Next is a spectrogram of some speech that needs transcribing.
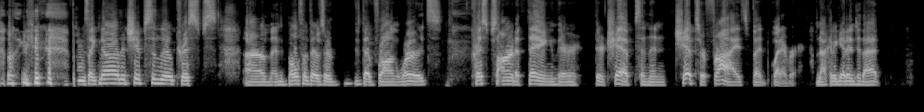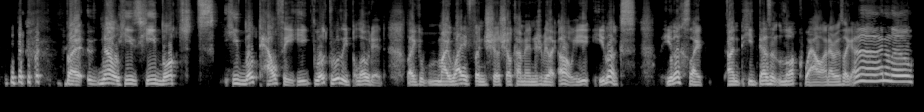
but he was like no the chips and the crisps um, and both of those are the wrong words crisps aren't a thing they're they're chips and then chips or fries, but whatever. I'm not going to get into that. but no, he's he looked he looked healthy. He looked really bloated. Like my wife, when she'll she'll come in and she'll be like, "Oh, he he looks he looks like un- he doesn't look well." And I was like, uh, "I don't know.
